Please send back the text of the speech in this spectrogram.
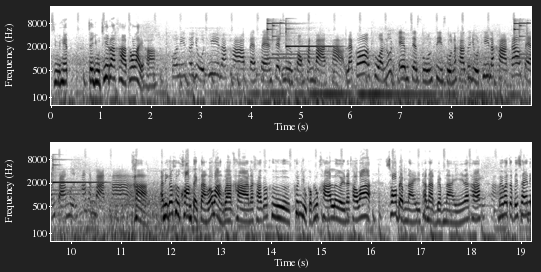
SUH จะอยู่ที่ราคาเท่าไหร่คะตัวนี้จะ อยู่อยู่ที่ราคา 872,000 บาทค่ะ และก็ส่วนรุ่น M7040 นะคะ จะอยู่ที่ราคา 935,000 บาทค่ะ ค่ะ อันนี้ก็คือความแตกต่างระหว่างราคานะคะ ก็คือขึ้นอยู่กับลูกค้าเลยนะคะว่าชอบแบบไหนถนัดแบบไหนนะคะ ใช่ค่ะ ไม่ว่าจะไปใช้ใน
